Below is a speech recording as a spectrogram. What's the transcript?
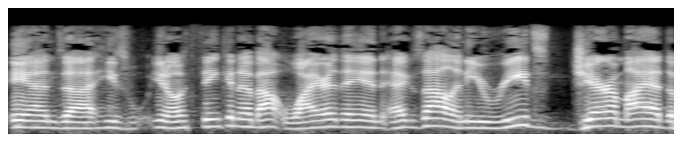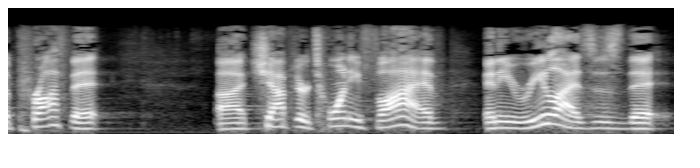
And uh, he's, you know, thinking about why are they in exile. And he reads Jeremiah the prophet, uh, chapter 25, and he realizes that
